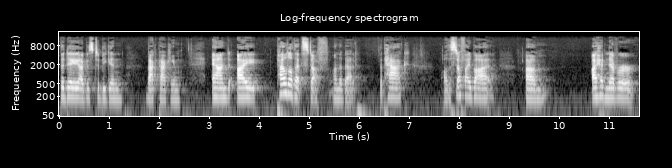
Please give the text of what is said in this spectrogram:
the day I was to begin backpacking. And I piled all that stuff on the bed. The pack, all the stuff I bought. Um, I had never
